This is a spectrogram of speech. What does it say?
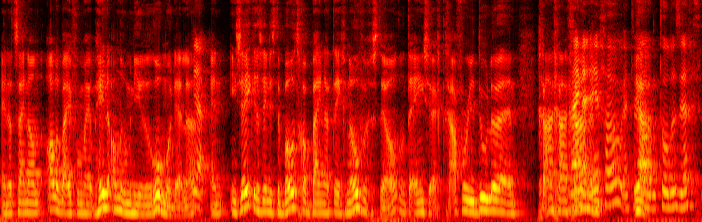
En dat zijn dan allebei voor mij op hele andere manieren rolmodellen. En in zekere zin is de boodschap bijna tegenovergesteld. Want de een zegt, ga voor je doelen en ga, ga, ga. Bijna ego. En terwijl de tolle zegt...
